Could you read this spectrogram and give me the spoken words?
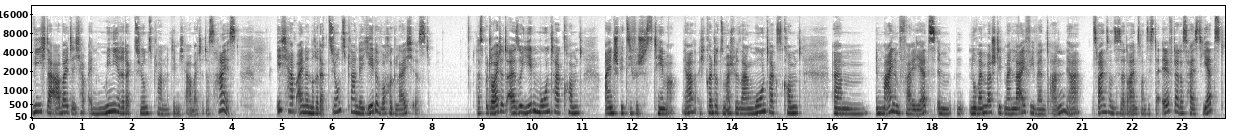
wie ich da arbeite, ich habe einen Mini-Redaktionsplan, mit dem ich arbeite. Das heißt, ich habe einen Redaktionsplan, der jede Woche gleich ist. Das bedeutet also, jeden Montag kommt ein spezifisches Thema. Ja, ich könnte zum Beispiel sagen, montags kommt ähm, in meinem Fall jetzt, im November steht mein Live-Event an, ja, 22., 23., 11. Das heißt, jetzt,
